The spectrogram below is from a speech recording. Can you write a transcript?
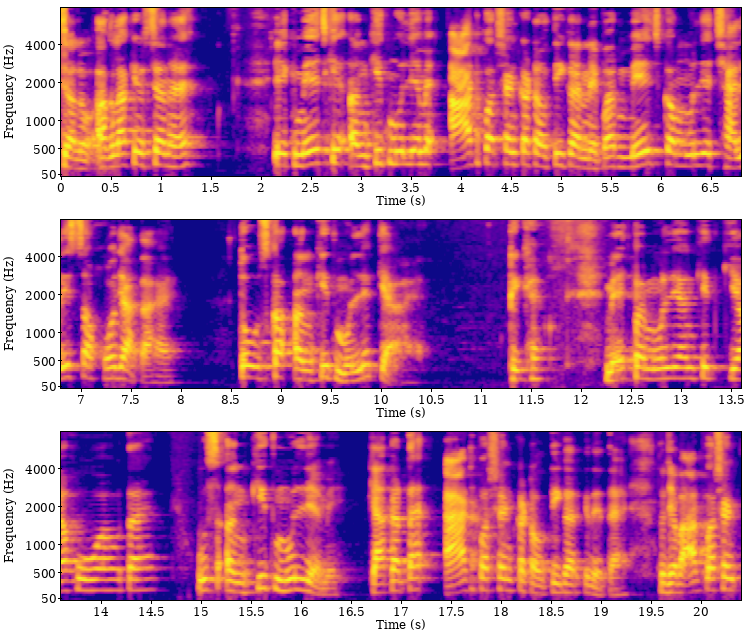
चलो, अगला क्वेश्चन है। एक मेज के अंकित मूल्य में आठ परसेंट कटौती करने पर मेज का मूल्य छियालीस सौ हो जाता है तो उसका अंकित मूल्य क्या है? ठीक है? मेज पर मूल्य अंकित किया हुआ होता है? उस अंकित मूल्य में क्या करता है? आठ परसेंट कटौती करके देता है। तो जब आठ परसेंट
